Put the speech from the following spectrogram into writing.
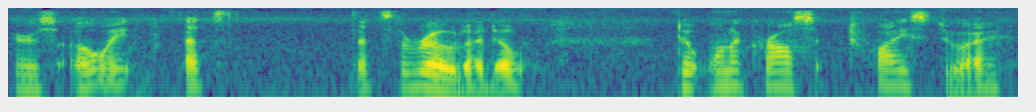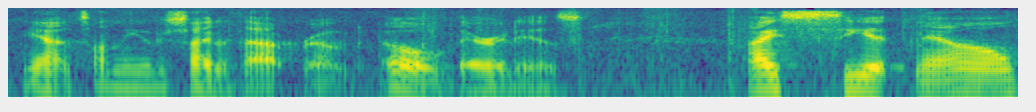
There's, oh wait, that's, that's the road. I don't, don't want to cross it twice, do I? Yeah, it's on the other side of that road. Oh, there it is. I see it now.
